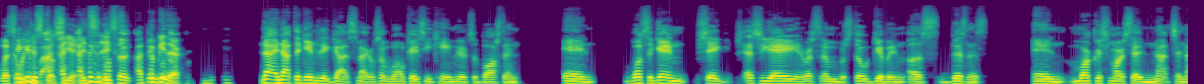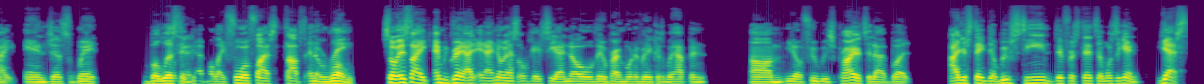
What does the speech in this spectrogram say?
Listen, I we could still see I- it. I It's, think about it's the- I think could be there. the- mm-hmm. Not not the game that they got smacked. I'm talking about OKC came here to Boston, and once again, Shai, SGA, and the rest of them were still giving us business. And Marcus Smart said, "Not tonight," and just went ballistic. Okay. Got about like four or five stops in a row. So it's like, I mean, granted, I, and I know that's OKC. I know they were probably motivated because of what happened, um, you know, a few weeks prior to that. But I just think that we've seen different stints. And once again, yes,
